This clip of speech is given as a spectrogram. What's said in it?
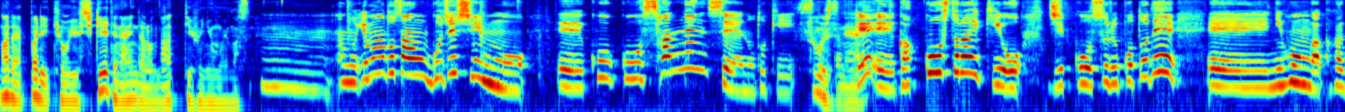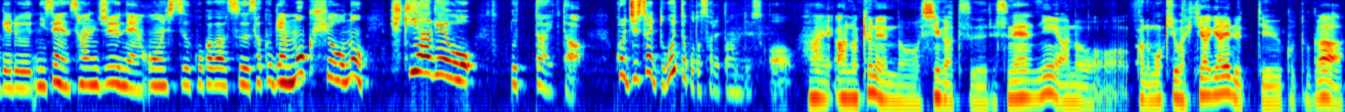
まだやっぱり共有しきれてないんだろうなっていうふうに思います。うん。あの山本さんご自身も、えー高校3年生の時でしたっけ、ね。えー学校ストライキを実行することで、えー日本が掲げる2030年温室効果ガス削減目標の引き上げを訴えた。これ実際どういったことされたんですか？はい、あの去年の4月ですねにあのこの目標が引き上げられるっていうことが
